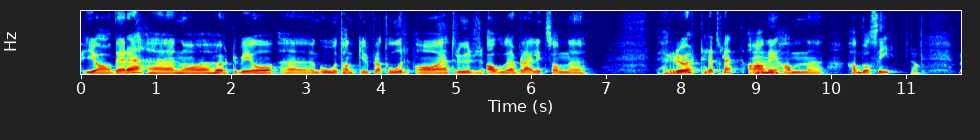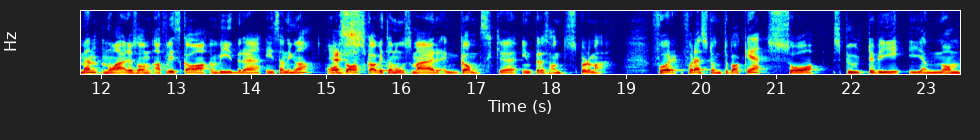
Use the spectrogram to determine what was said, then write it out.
Ja, dere. Eh, nå hørte vi jo eh, gode tanker fra Thor, og jeg tror alle blei litt sånn eh, rørt, rett og slett, av Mm. det han eh, hadde å si. Ja. Men nå er det jo sånn at vi skal videre i sendinga, og Yes. da skal vi til noe som er ganske interessant, spør du meg. For, for en stund tilbake så spurte vi gjennom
